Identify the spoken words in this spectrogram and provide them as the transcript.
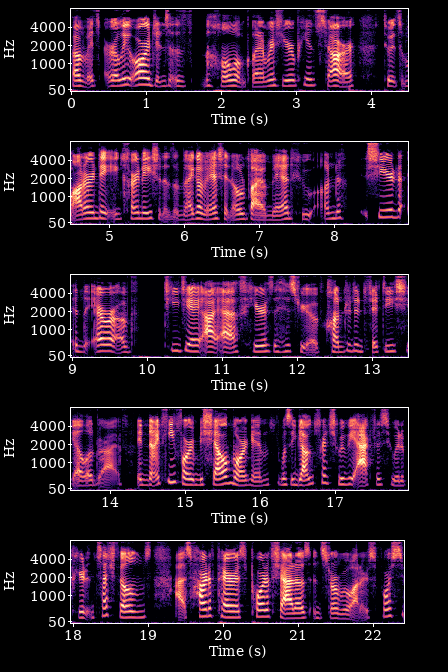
From its early origins as the home of glamorous European star to its modern day incarnation as a mega mansion owned by a man who unsheared in the era of TGIF, here is a history of 150 Cielo Drive. In 1940, Michelle Morgan was a young French movie actress who had appeared in such films as Heart of Paris, Port of Shadows, and Stormy Waters. Forced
